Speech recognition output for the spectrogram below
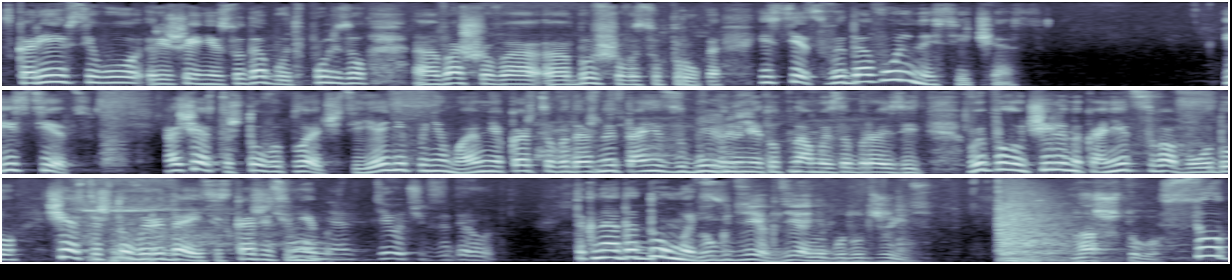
скорее всего, решение суда будет в пользу э, вашего э, бывшего супруга. Истец, вы довольны сейчас? Истец. А сейчас-то что вы плачете? Я не понимаю. Мне кажется, вы должны танец с бубнами тут нам изобразить. Вы получили, наконец, свободу. Сейчас-то что вы рыдаете? Скажите Почему мне. меня девочек заберут? Так надо думать. Ну где, где они будут жить? На что? Суд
